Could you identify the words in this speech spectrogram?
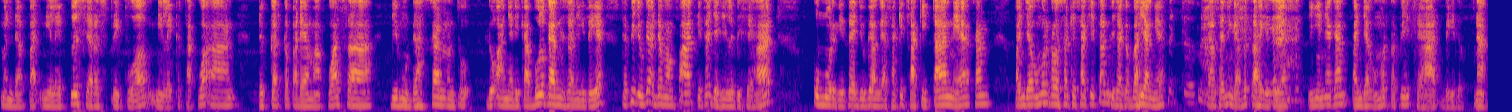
mendapat nilai plus secara spiritual, nilai ketakwaan, dekat kepada Yang Maha Kuasa, dimudahkan untuk doanya dikabulkan misalnya gitu ya. Tapi juga ada manfaat kita jadi lebih sehat, umur kita juga nggak sakit-sakitan ya kan. Panjang umur kalau sakit-sakitan bisa kebayang ya. Betul. rasanya nggak betah gitu ya. Iya. inginnya kan panjang umur tapi sehat begitu. Nah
